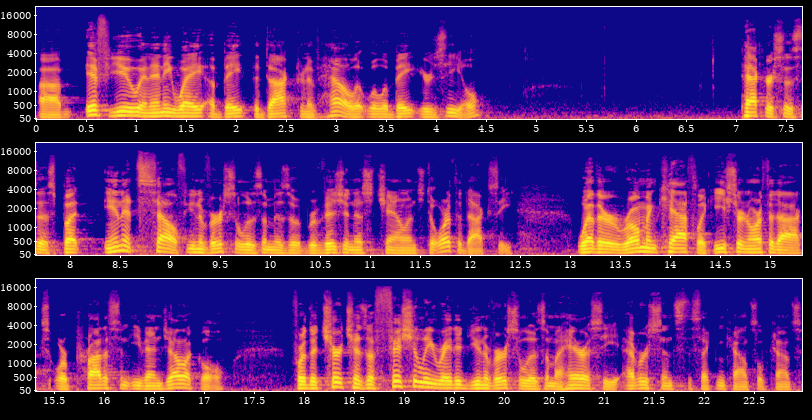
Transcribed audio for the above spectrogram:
Um, if you in any way abate the doctrine of hell, it will abate your zeal. Packer says this, but in itself, universalism is a revisionist challenge to orthodoxy. Whether Roman Catholic, Eastern Orthodox, or Protestant evangelical, for the church has officially rated universalism a heresy ever since the Second Council of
